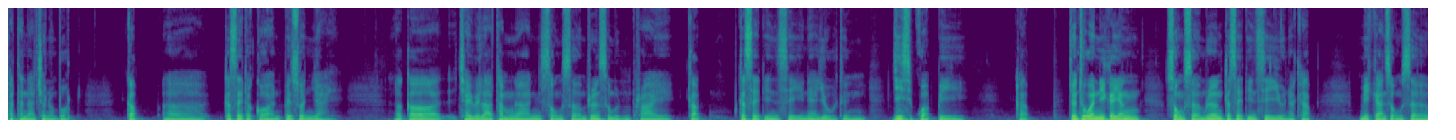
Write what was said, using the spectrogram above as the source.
พัฒนาชนบทกับเเกษตรกรเป็นส่วนใหญ่ แล้วก็ใช้เวลาทำงานส่งเสริมเรื่องสมุนไพรกับเกษตรอินทรีย์เนี่ยอยู่ถึง 20 กว่าปีครับจนทุกวันนี้ก็ยังส่งเสริมเรื่องเกษตรอินทรีย์อยู่นะครับ มีการส่งเสริม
